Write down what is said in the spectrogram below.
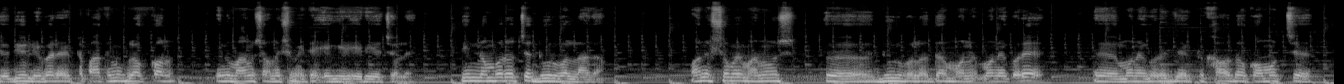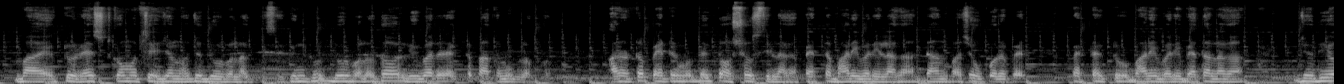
যদিও লিভারের একটা প্রাথমিক লক্ষণ, কিন্তু মানুষ অনেক সময় এটা এগিয়ে, এড়িয়ে চলে। তিন নম্বর হচ্ছে দুর্বল লাগা। অনেক সময় মানুষ দুর্বলতা মনে মনে করে মনে করে যে একটু খাওয়া দাওয়া কম হচ্ছে বা একটু রেস্ট কম হচ্ছে, এই জন্য হচ্ছে দুর্বল লাগতেছে। কিন্তু দুর্বলতা লিভারের একটা প্রাথমিক লক্ষণ। আর একটা পেটের মধ্যে একটু অস্বস্তি লাগা, পেটটা ভারী ভারী লাগা, ডান পাশে উপরে পেট, পেটটা একটু ভারী ভারী ব্যথা লাগা যদিও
